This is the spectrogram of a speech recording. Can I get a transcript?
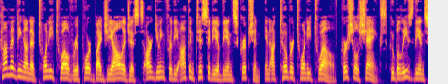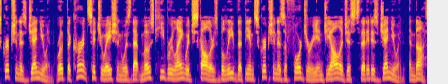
Commenting on a 2012 report by geologists arguing for the authenticity of the inscription, in October 2012, Hershel Shanks who believes the inscription is genuine wrote the current situation was that most Hebrew-language scholars believe that the inscription is a forgery and geologists that it is genuine, and thus,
